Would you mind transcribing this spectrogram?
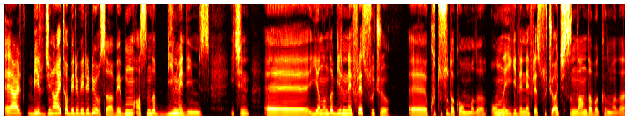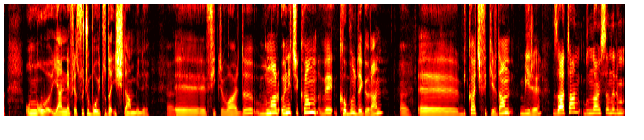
eğer bir cinayet haberi veriliyorsa ve bunun aslında bilmediğimiz için e, yanında bir nefret suçu e, kutusu da konmalı. Onunla ilgili nefret suçu açısından da bakılmalı. Onun o yani nefret suçu boyutu da işlenmeli Evet. e, fikri vardı. Bunlar öne çıkan ve kabul de gören Evet. e, birkaç fikirden biri. Zaten bunlar sanırım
